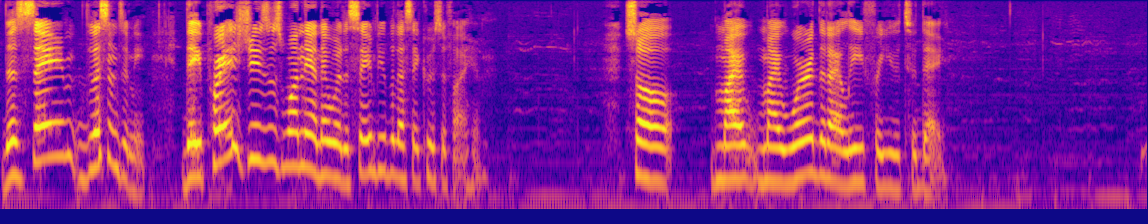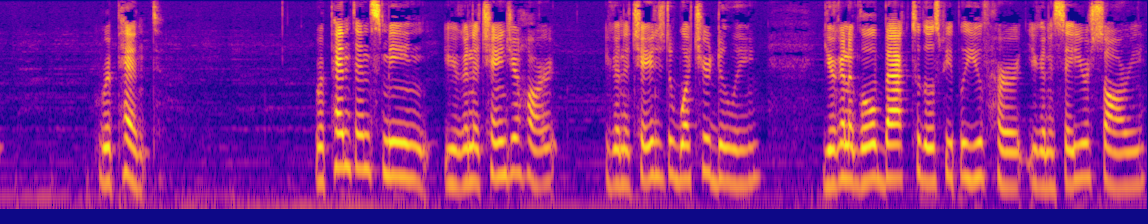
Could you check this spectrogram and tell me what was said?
the same, listen to me, they praised Jesus one day and they were the same people that say crucify him. So, my my word that I leave for you today repent. Repentance means you're going to change your heart. You're going to change the, what you're doing. You're going to go back to those people you've hurt. You're going to say you're sorry.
